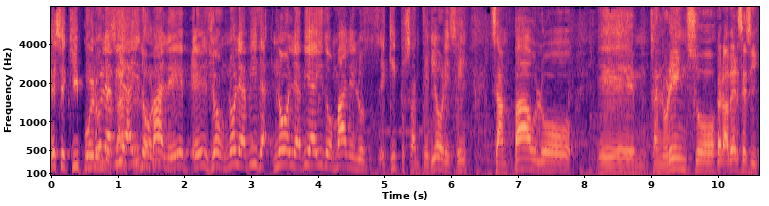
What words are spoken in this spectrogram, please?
ese equipo Y era no un le había desastre. ido No, mal, eh, eh, John, no le, había, no le había ido mal en los equipos anteriores, eh. San Paulo, eh, San Lorenzo. Pero a ver, Ceci,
